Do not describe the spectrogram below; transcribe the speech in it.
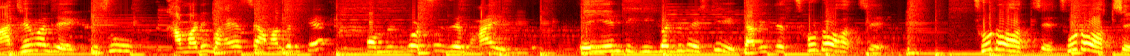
মাঝে মাঝে কিছু খামারি ভাই আছে আমাদেরকে কমপ্লেন করছে যে, ভাই, এই অ্যান্টিবায়োটিক বেশি, গাড়িতে ছোট হচ্ছে ছোট হচ্ছে ছোট হচ্ছে।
